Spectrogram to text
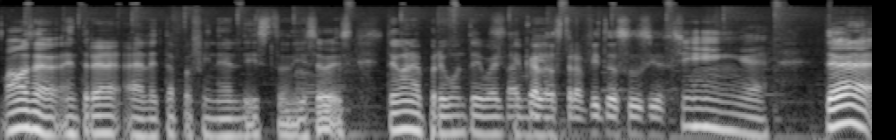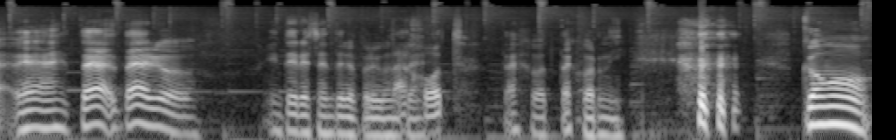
Vamos a entrar a la etapa final de esto. Ya No. sabes, tengo una pregunta igual que Saca me- los trapitos sucios. Chinga. Tengo una- eh, está, está algo interesante la pregunta. Está hot. Está está horny. ¿Cómo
